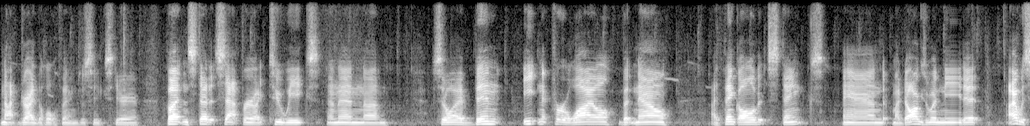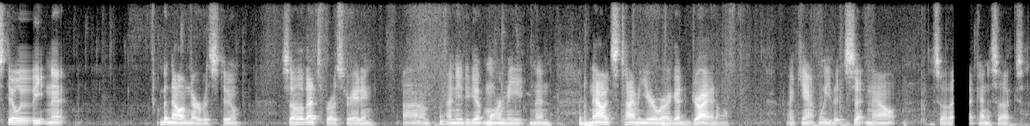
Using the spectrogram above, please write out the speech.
not dried the whole thing, just the exterior. But instead, it sat for like two weeks, and then um, so I've been eating it for a while, but now I think all of it stinks, and my dogs wouldn't eat it. I was still eating it, but now I'm nervous too. So that's frustrating. Um, I need to get more meat, and then now it's the time of year where I got to dry it all. I can't leave it sitting out, so that, that kind of sucks.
